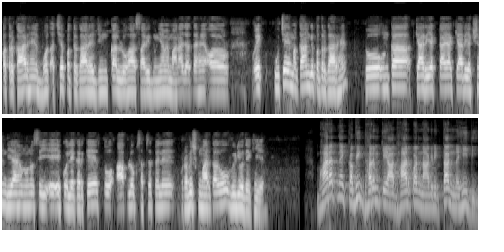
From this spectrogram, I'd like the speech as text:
पत्रकार हैं, बहुत अच्छे पत्रकार हैं, जिनका लोहा सारी दुनिया में माना जाता है और एक ऊँचे मकाम के पत्रकार हैं। तो उनका क्या रिएक्ट आया, क्या रिएक्शन दिया है उन्होंने सी ए को लेकर के? तो आप लोग सबसे पहले रविश कुमार का वो वीडियो देखिए। भारत ने कभी धर्म के आधार पर नागरिकता नहीं दी।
